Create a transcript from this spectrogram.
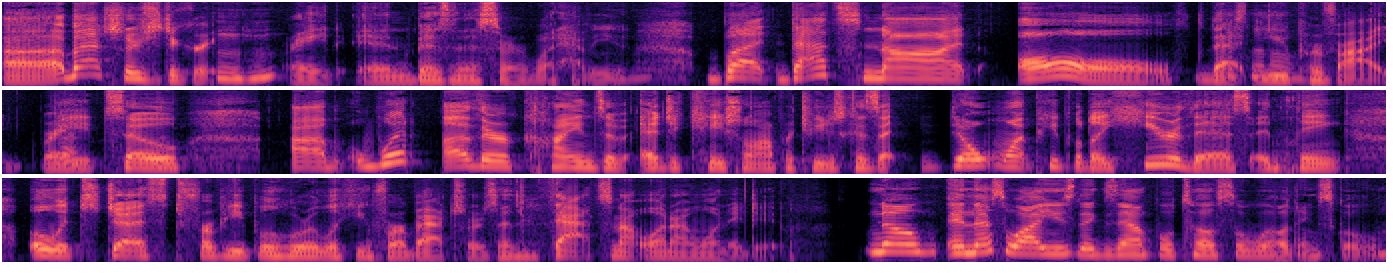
a bachelor's degree, mm-hmm. right, in business or what have you. But that's not all that not you all. provide, right? Yeah. So, um, what other kinds of educational opportunities? Because I don't want people to hear this and think, oh, it's just for people who are looking for a bachelor's, and that's not what I want to do. No, and that's why I use the example Tulsa Welding School.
